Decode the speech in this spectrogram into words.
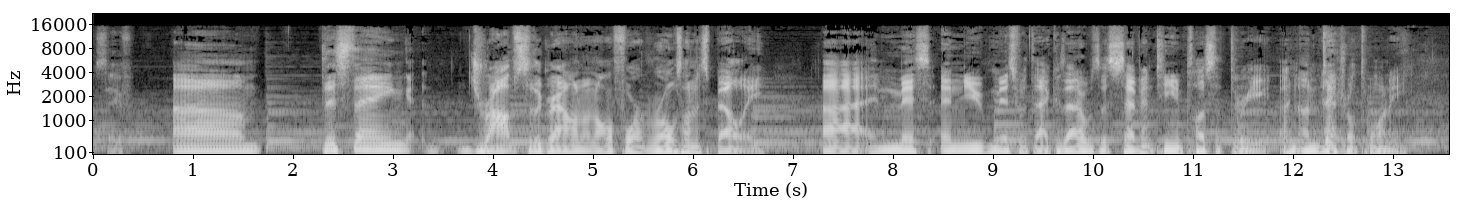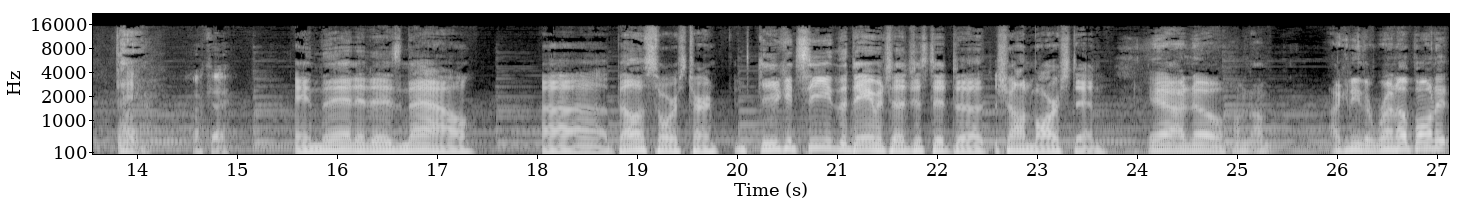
save. Um, this thing drops to the ground on all four, rolls on its belly, uh, and miss, and you miss with that because that was a 17 plus a three, an unnatural 20. Damn. Okay. And then it is now uh Bellasaur's turn. You can see the damage that it just did to Sean Marston. Yeah, I know. I'm, I'm. I can either run up on it,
